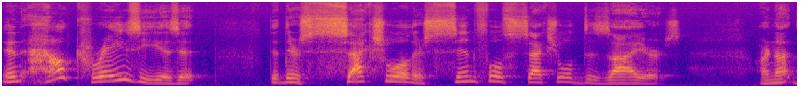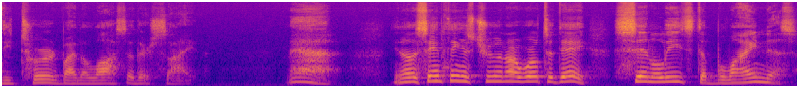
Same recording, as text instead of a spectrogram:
And how crazy is it that their sexual, their sinful sexual desires are not deterred by the loss of their sight? Man, you know, the same thing is true in our world today. Sin leads to blindness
